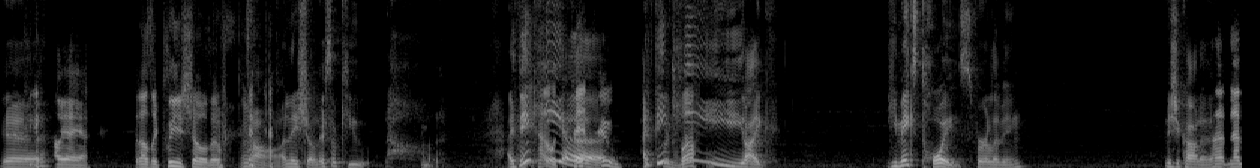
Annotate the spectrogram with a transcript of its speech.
Yeah. oh yeah, yeah. But I was like, please show them. oh, and they show them. They're so cute. I think he. Uh. I think he like. He makes toys for a living. Nishikata. That that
